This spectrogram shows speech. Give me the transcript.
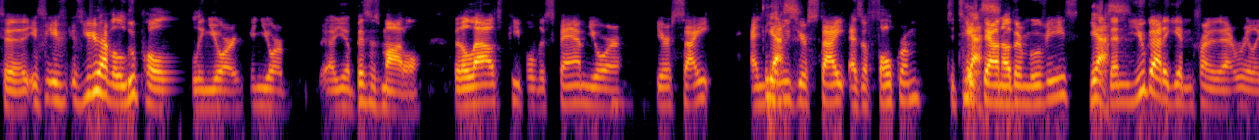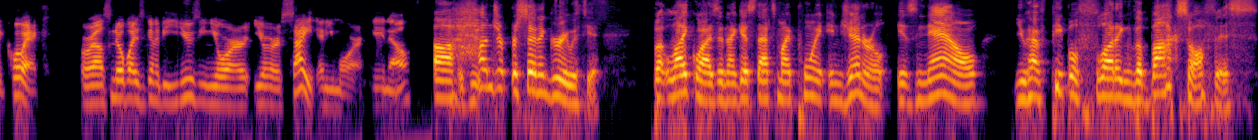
To if, if if you have a loophole in your in your uh, you know business model that allows people to spam your your site and Yes. use your site as a fulcrum to take Yes. down other movies, yes. then you got to get in front of that really quick, or else nobody's going to be using your your site anymore. You know? A hundred percent agree with you. But likewise, and I guess that's my point in general, is now you have people flooding the box office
